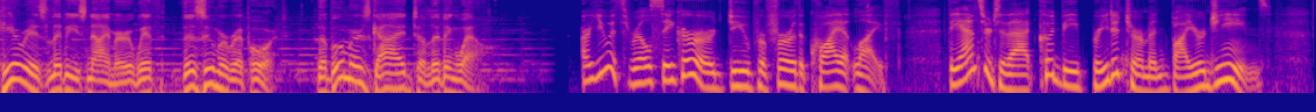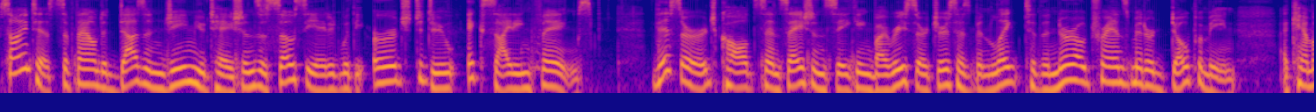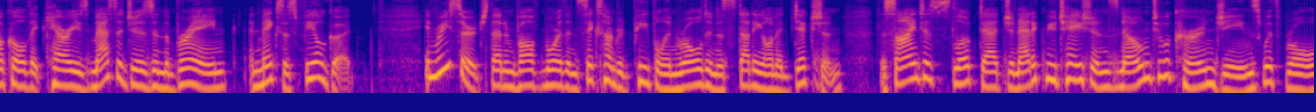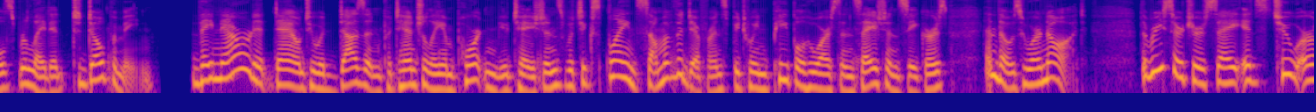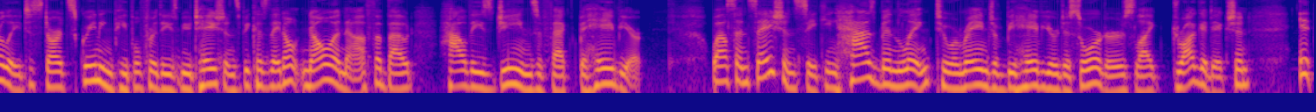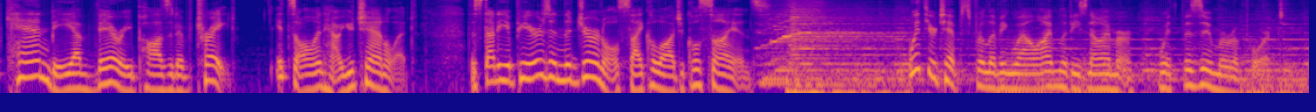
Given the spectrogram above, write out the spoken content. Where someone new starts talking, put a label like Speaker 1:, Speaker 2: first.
Speaker 1: Here is Libby Znaimer with The Zoomer Report, the boomer's guide to living well.
Speaker 2: Are you a thrill seeker or do you prefer the quiet life? The answer to that could be predetermined by your genes. Scientists have found a dozen gene mutations associated with the urge to do exciting things. This urge, called sensation seeking by researchers, has been linked to the neurotransmitter dopamine, a chemical that carries messages in the brain and makes us feel good. In research that involved more than 600 people enrolled in a study on addiction, the scientists looked at genetic mutations known to occur in genes with roles related to dopamine. They narrowed it down to a dozen potentially important mutations, which explain some of the difference between people who are sensation seekers and those who are not. The researchers say it's too early to start screening people for these mutations because they don't know enough about how these genes affect behavior. While sensation seeking has been linked to a range of behavior disorders like drug addiction, it can be a very positive trait. It's all in how you channel it. The study appears in the journal Psychological Science. With your tips for living well, I'm Libby Znaimer with the Zoomer Report.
